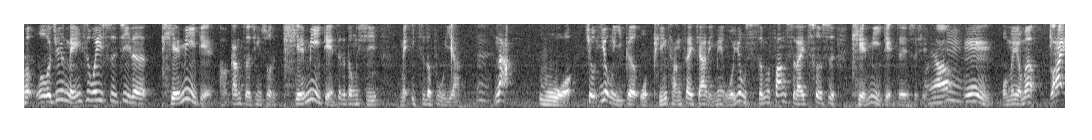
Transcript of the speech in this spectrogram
我我我觉得每一支威士忌的甜蜜点啊，刚哲青说的甜蜜点这个东西，每一支都不一样。嗯，那我就用一个我平常在家里面，我用什么方式来测试甜蜜点这件事情？嗯，我们有没有来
